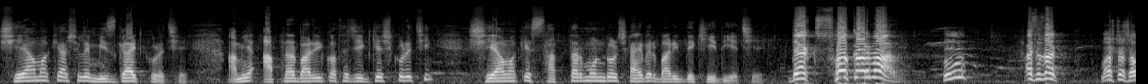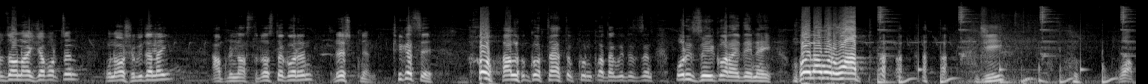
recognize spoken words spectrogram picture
সে আমাকে আসলে মিসগাইড করেছে। আমি আপনার বাড়ির কথা জিজ্ঞেস করেছি সে আমাকে সাত্তার মণ্ডল সাহেবের বাড়ি দেখিয়ে দিয়েছে। দেখ কারবার হুম? আচ্ছা যাক মাস্টার সব যখন আইসা পড়ছেন কোনো অসুবিধা নাই। আপনি নাস্তা টাস্তা করেন রেস্ট নেন ঠিক আছে? ও ভালো কথা এতক্ষণ কথা কইতেছেন পরিচয় করাই দেয় নাই। হল আমার ওয়াপ! জি? ওয়াপ।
